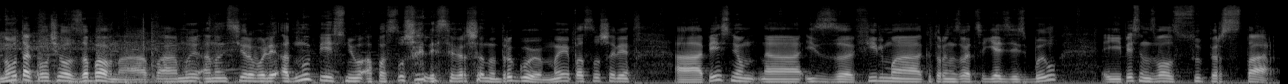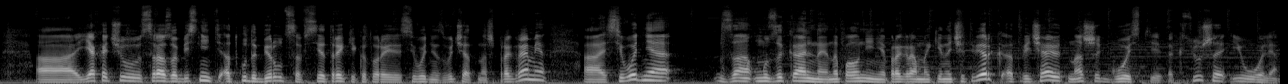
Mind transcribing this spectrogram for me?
Ну вот так получилось забавно. А- а Мы анонсировали одну песню, а послушали совершенно другую. Мы послушали а, песню а, из фильма, который называется «Я здесь был», и песня называлась «Суперстар». А, Я хочу сразу объяснить, откуда берутся все треки, которые сегодня звучат в нашей программе. А, Сегодня за музыкальное наполнение программы «Киночетверг» отвечают наши гости. Это Ксюша и Оля.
